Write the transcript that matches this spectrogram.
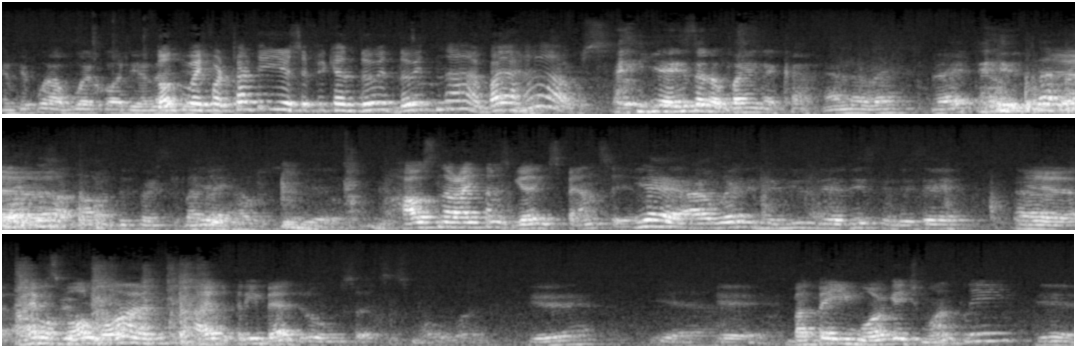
And people have worked all their life. Don't wait for 30 years. If you can do it, do it now. Buy a house. yeah, instead of buying a car. I know right? Right? That's that's what I want to do first. Buy my house. yeah. House now right now is getting expensive. yeah, I read in the news there, this thing, they say. uh, Yeah, I have a small one. I have a three bedroom, so it's a small one. Yeah, Yeah. yeah, But paying mortgage monthly, yeah,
